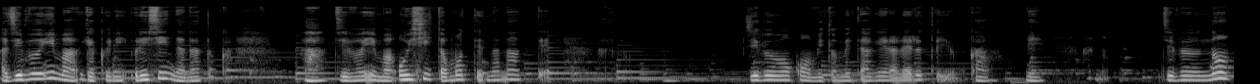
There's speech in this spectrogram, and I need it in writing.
あ、自分今逆に嬉しいんだなとか、あ、自分今美味しいと思ってんだなって、自分をこう認めてあげられるというか、ね、あの、自分の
